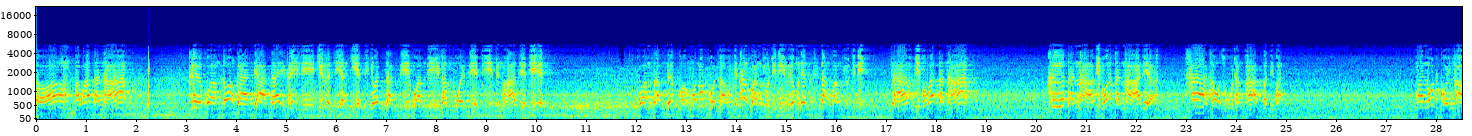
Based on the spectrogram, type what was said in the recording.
สองภาวะตัณหา คือความต้องการอยากได้ใครดีชื่อเสียงเกียรติยศศักดิ์ศรีความดีร่ำรวยเศรษฐีเป็นมหาเศรษฐีความสำนึกของมนุษย์คนเราจะนั่งฟังอยู่ที่นี่หรือมันเน้นนั่งฟังอยู่ที่นี่สามวิภาวะตัณหา คือตัณหาวิภาวะตัณหาเนี่ย ถ้าเข้าสู่ทางภาคปฏิบัติ มนุษย์ คนเรา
